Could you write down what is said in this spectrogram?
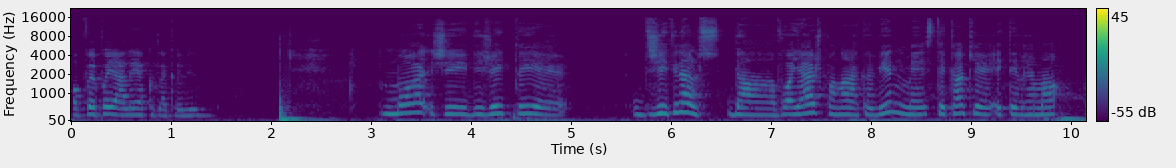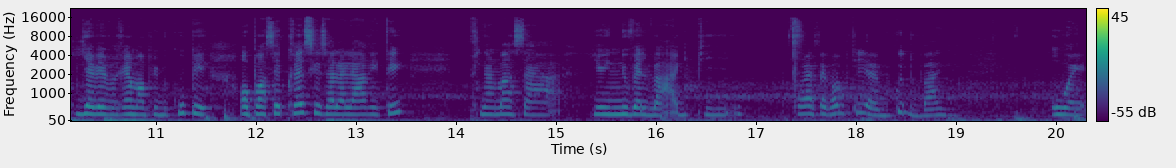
On pouvait pas y aller à cause de la COVID. Moi, j'ai déjà été. J'ai été dans, le, dans un voyage pendant la COVID, mais c'était quand que était vraiment. Il y avait vraiment plus beaucoup, puis on pensait presque que ça allait arrêter. Finalement, ça. Il y a eu une nouvelle vague, puis. Ouais, c'était compliqué, il y avait beaucoup de vagues. Ouais.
